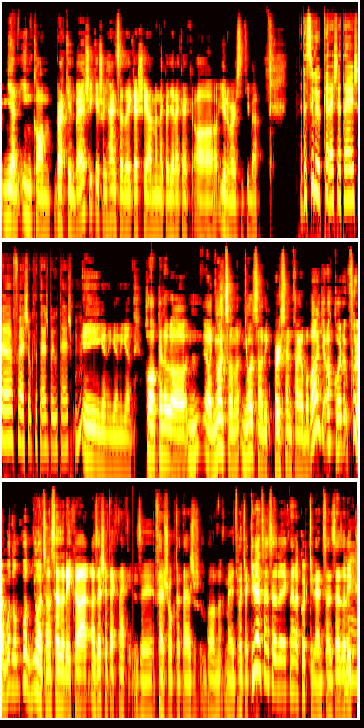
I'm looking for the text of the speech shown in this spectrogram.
milyen income bracketbe esik, és hogy hány százalék eséllyel mennek a gyerekek a university-be. Tehát a szülők keresete és a felsőoktatásba jutás. Uh-huh. Igen, igen, igen. Ha például a, a 80, 80. percentile-ba vagy, akkor fura módon pont 80%-a az eseteknek felsőoktatásban megy. Hogyha 90%-nál, akkor 90%. Uh-huh. Mhm.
